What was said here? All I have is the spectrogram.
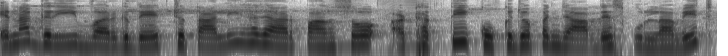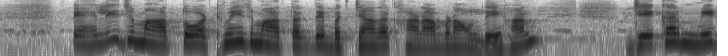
ਇਹਨਾਂ ਗਰੀਬ ਵਰਗ ਦੇ 44538 ਕੁੱਕ ਜੋ ਪੰਜਾਬ ਦੇ ਸਕੂਲਾਂ ਵਿੱਚ ਪਹਿਲੀ ਜਮਾਤ ਤੋਂ 8ਵੀਂ ਜਮਾਤ ਤੱਕ ਦੇ ਬੱਚਿਆਂ ਦਾ ਖਾਣਾ ਬਣਾਉਂਦੇ ਹਨ ਜੇਕਰ ਮਿਡ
